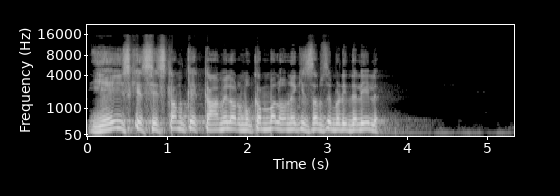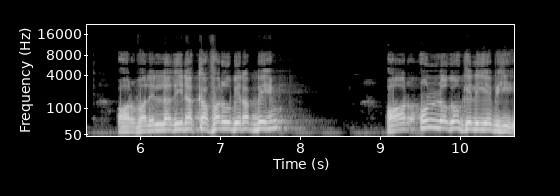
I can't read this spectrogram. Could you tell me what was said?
یہی اس کے سسٹم کے کامل اور مکمل ہونے کی سب سے بڑی دلیل ہے اور ولادینہ کفر و بربہم اور ان لوگوں کے لیے بھی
